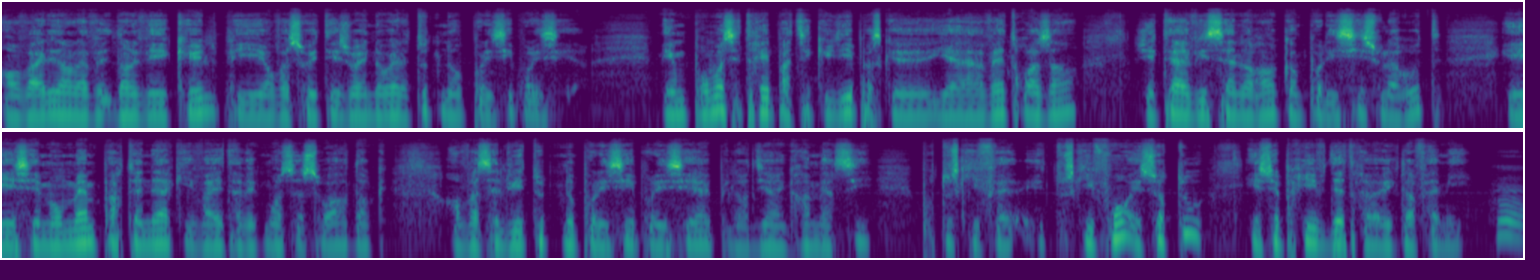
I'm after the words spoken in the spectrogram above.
on va aller dans, la- dans le véhicule, puis on va souhaiter joyeux Noël à tous nos policiers et policières. Mais pour moi, c'est très particulier parce qu'il y a 23 ans, j'étais à Ville-Saint-Laurent comme policier sur la route. Et c'est mon même partenaire qui va être avec moi ce soir. Donc, on va saluer tous nos policiers et policières et puis leur dire un grand merci pour tout ce qu'ils font. Et surtout, ils se privent d'être avec leur famille. Hmm.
